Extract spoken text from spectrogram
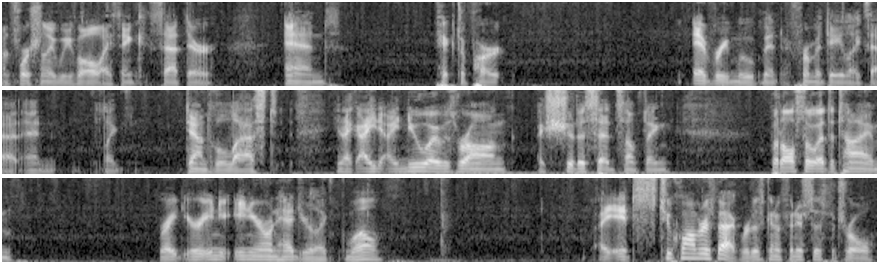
unfortunately we've all I think sat there and picked apart every movement from a day like that, and like down to the last. Like, I I knew I was wrong. I should have said something, but also at the time, right? You're in your, in your own head. You're like, well, I, it's two kilometers back. We're just gonna finish this patrol,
